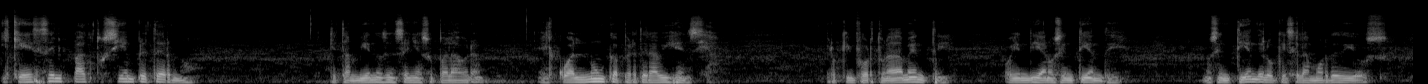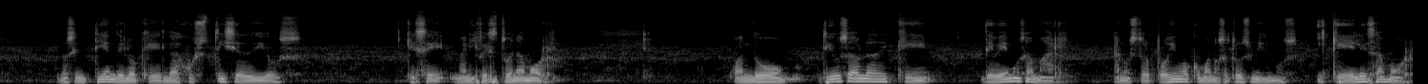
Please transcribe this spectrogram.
Y que ese es el pacto siempre eterno, que también nos enseña su palabra, el cual nunca perderá vigencia, pero que infortunadamente hoy en día no se entiende no se entiende lo que es el amor de Dios, no se entiende lo que es la justicia de Dios que se manifestó en amor. Cuando Dios habla de que debemos amar a nuestro prójimo como a nosotros mismos y que Él es amor,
